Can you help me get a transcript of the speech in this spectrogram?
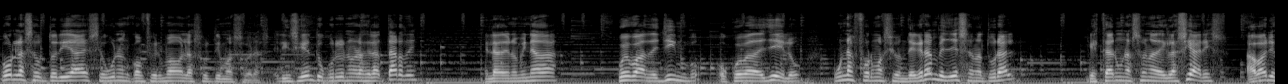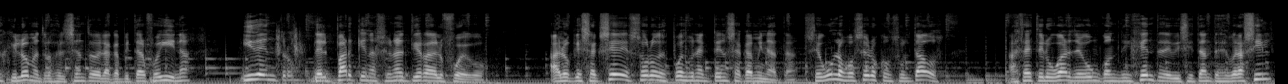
por las autoridades, según han confirmado en las últimas horas. El incidente ocurrió en horas de la tarde en la denominada Cueva de Jimbo o Cueva de Hielo, una formación de gran belleza natural que está en una zona de glaciares, a varios kilómetros del centro de la capital fueguina y dentro del Parque Nacional Tierra del Fuego, a lo que se accede solo después de una extensa caminata. Según los voceros consultados, hasta este lugar llegó un contingente de visitantes de Brasil,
